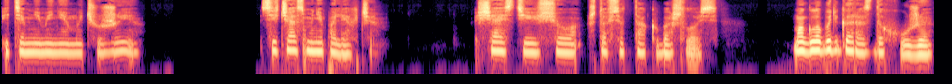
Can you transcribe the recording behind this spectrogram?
И тем не менее мы чужие». Сейчас мне полегче. Счастье еще, что все так обошлось. Могло быть гораздо хуже.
